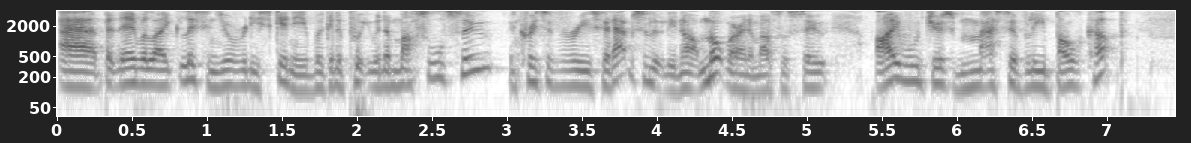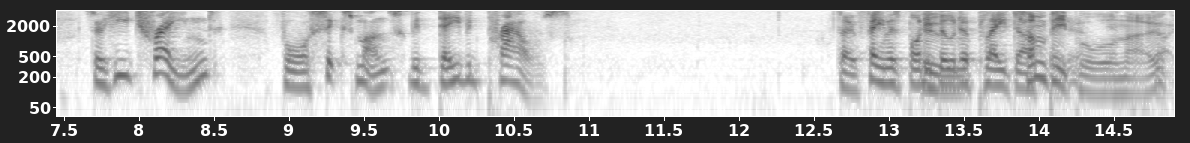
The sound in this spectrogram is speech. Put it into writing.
Uh, but they were like, listen, you're really skinny. We're going to put you in a muscle suit. And Christopher Reeve said, absolutely not. I'm not wearing a muscle suit. I will just massively bulk up. So he trained for six months with David Prowse. So famous Who bodybuilder played Darth Some Vader. people will know. Sorry.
